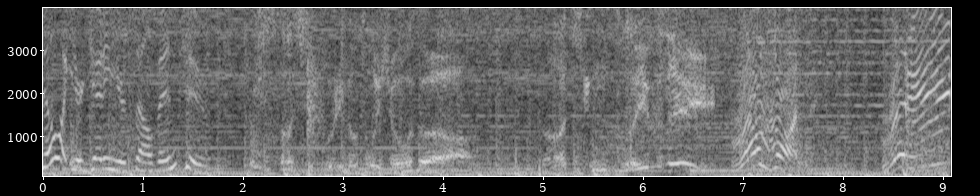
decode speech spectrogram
know what you're getting yourself into. Round one. Ready?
